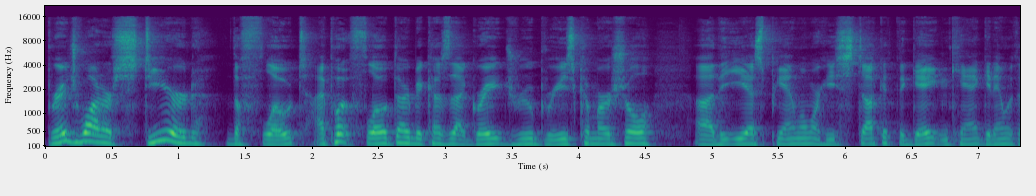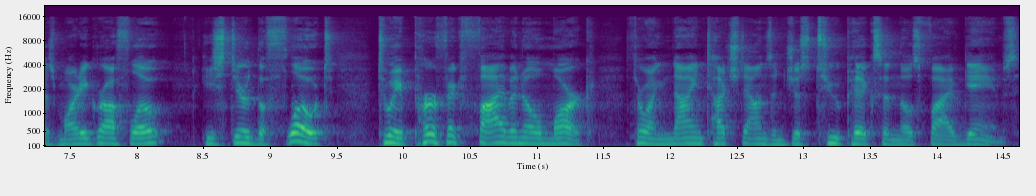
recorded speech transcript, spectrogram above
Bridgewater steered the float. I put float there because of that great Drew Brees commercial, uh, the ESPN one where he's stuck at the gate and can't get in with his Mardi Gras float. He steered the float to a perfect 5 0 mark, throwing nine touchdowns and just two picks in those five games.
